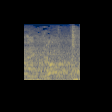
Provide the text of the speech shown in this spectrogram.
I got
